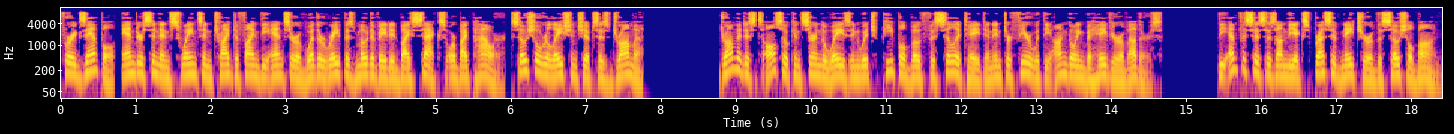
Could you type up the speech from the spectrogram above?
For example, Anderson and Swainson tried to find the answer of whether rape is motivated by sex or by power, social relationships as drama, Dramatists also concern the ways in which people both facilitate and interfere with the ongoing behavior of others. The emphasis is on the expressive nature of the social bond.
